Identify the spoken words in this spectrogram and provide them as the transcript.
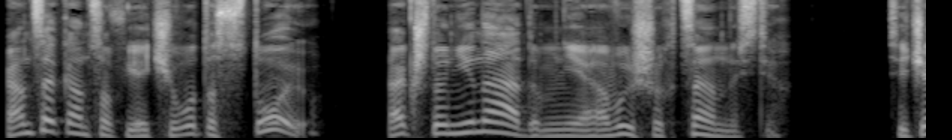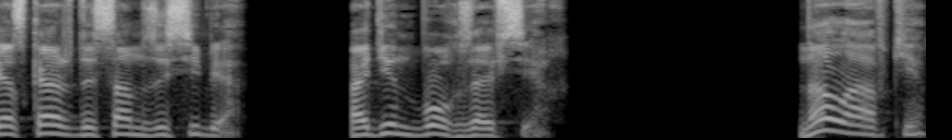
В конце концов, я чего-то стою, так что не надо мне о высших ценностях. Сейчас каждый сам за себя. Один бог за всех. На лавке,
